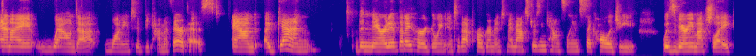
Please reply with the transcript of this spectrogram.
and i wound up wanting to become a therapist and again the narrative that i heard going into that program into my master's in counseling psychology was very much like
